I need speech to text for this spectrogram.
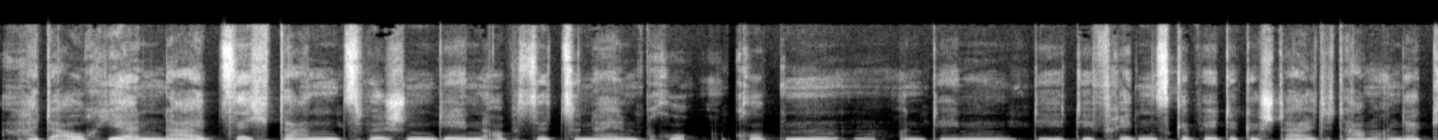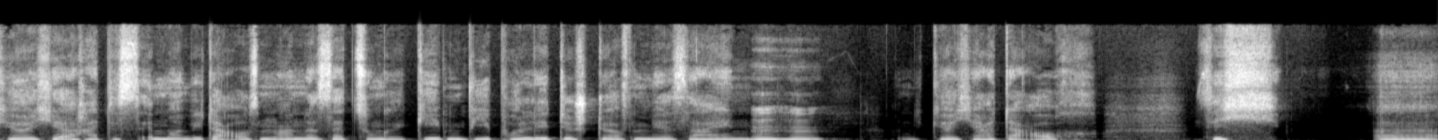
hat auch hier in Leipzig dann zwischen den oppositionellen Pro Gruppen und denen, die die Friedensgebete gestaltet haben und der Kirche hat es immer wieder Auseinandersetzungen gegeben, wie politisch dürfen wir sein. Mhm. Und die Kirche hatte auch sich äh,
